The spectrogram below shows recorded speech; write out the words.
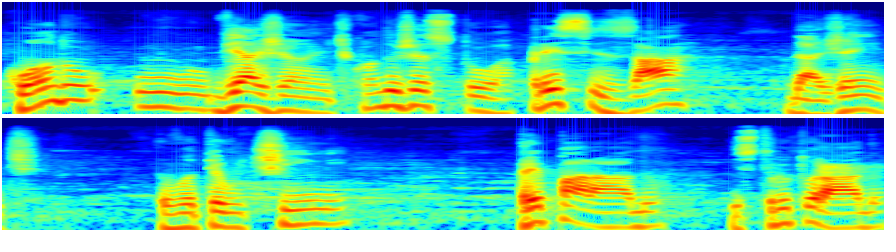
quando o viajante, quando o gestor precisar da gente, eu vou ter um time preparado, estruturado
